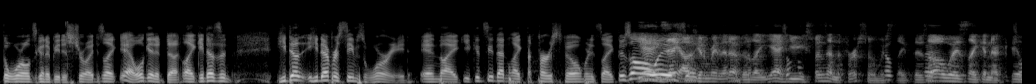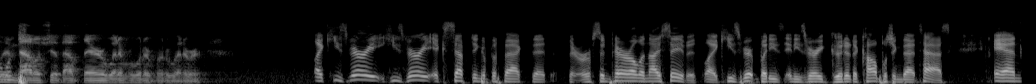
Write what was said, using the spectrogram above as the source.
the world's going to be destroyed. He's like, yeah, we'll get it done. Like he doesn't. He does. He never seems worried. And like you can see that in like the first film when it's like, there's Yeah, always. exactly. I was gonna bring that up. Like, yeah, he explains that in the first one, which like, there's always like an alien battleship out there, whatever, whatever, whatever, whatever. like he's very he's very accepting of the fact that the Earth's in peril and I save it. Like he's very, but he's and he's very good at accomplishing that task. And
